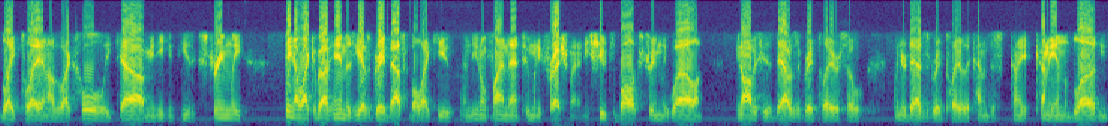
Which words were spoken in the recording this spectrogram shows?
Blake play, and I was like, holy cow! I mean, he can he's extremely. Thing I like about him is he has great basketball IQ, and you don't find that too many freshmen. And he shoots the ball extremely well. And you know, obviously his dad was a great player, so when your dad's a great player, that kind of just kind of kind of in the blood. And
